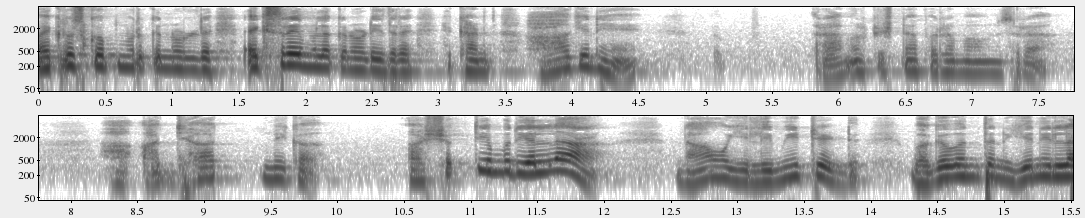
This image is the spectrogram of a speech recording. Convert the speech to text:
ಮೈಕ್ರೋಸ್ಕೋಪ್ ಮೂಲಕ ನೋಡಿದ್ರೆ ಎಕ್ಸ್ರೇ ಮೂಲಕ ನೋಡಿದರೆ ಕಾಣ್ತದೆ. ಹಾಗೆಯೇ ರಾಮಕೃಷ್ಣ ಪರಮಹಂಸರ ಆ ಆಧ್ಯಾತ್ಮಿಕ, ಆ ಶಕ್ತಿ ಎಂಬುದು ಎಲ್ಲ ನಾವು ಈ ಲಿಮಿಟೆಡ್ ಭಗವಂತನು ಏನಿಲ್ಲ.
